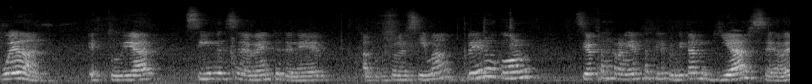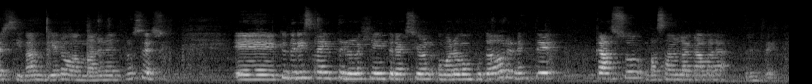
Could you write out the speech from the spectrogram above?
puedan estudiar sin necesariamente tener al profesor encima, pero con ciertas herramientas que les permitan guiarse a ver si van bien o van mal en el proceso. Eh, que utiliza la tecnología de interacción humano-computador, en este caso basado en la cámara 3D.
